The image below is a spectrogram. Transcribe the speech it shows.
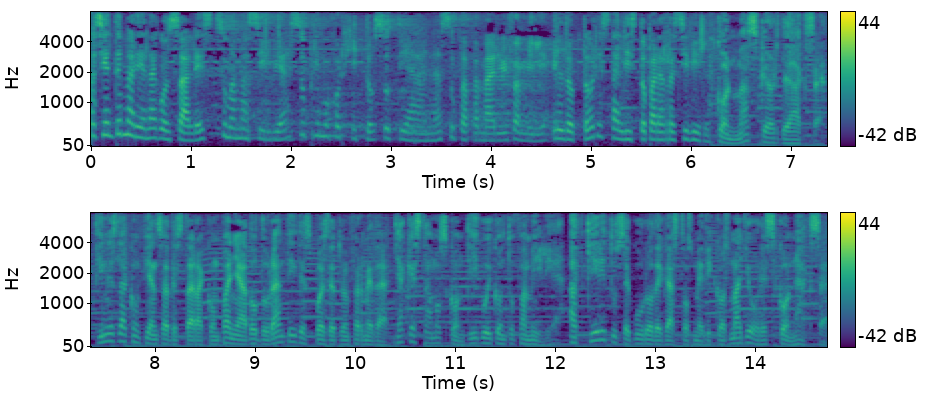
Paciente Mariana González, su mamá Silvia, su primo Jorgito, su tía Ana, su papá Mario y familia. El doctor está listo para recibirla. Con Masker de AXA tienes la confianza de estar acompañado durante y después de tu enfermedad, ya que estamos contigo y con tu familia. Adquiere tu seguro de gastos médicos mayores con AXA.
